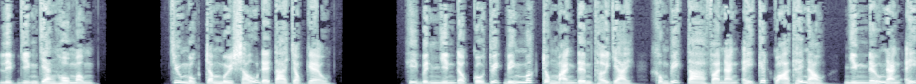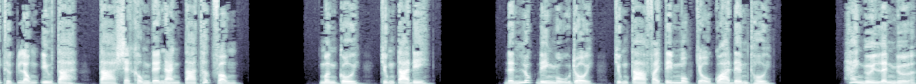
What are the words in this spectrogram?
liệp diễm giang hồ mộng. Chương 116 để ta chọc ghẹo. Hi Bình nhìn độc cô tuyết biến mất trong màn đêm thở dài, không biết ta và nàng ấy kết quả thế nào, nhưng nếu nàng ấy thực lòng yêu ta, ta sẽ không để nàng ta thất vọng. Mân côi, chúng ta đi. Đến lúc đi ngủ rồi, chúng ta phải tìm một chỗ qua đêm thôi. Hai người lên ngựa,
